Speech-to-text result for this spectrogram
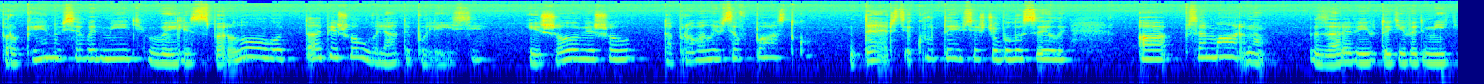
Прокинувся ведмідь, виліз з перлогу та пішов гуляти по лісі. Ішов, ішов та провалився в пастку. Дерся, крутився, що було сили, а все марно. Заревів тоді ведмідь.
